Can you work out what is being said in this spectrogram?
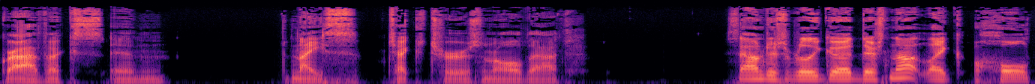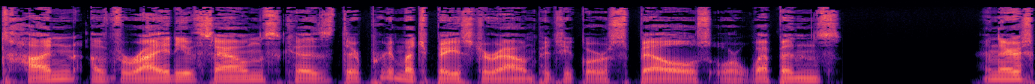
graphics and nice textures and all that. Sound is really good. There's not like a whole ton of variety of sounds because they're pretty much based around particular spells or weapons. And there's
